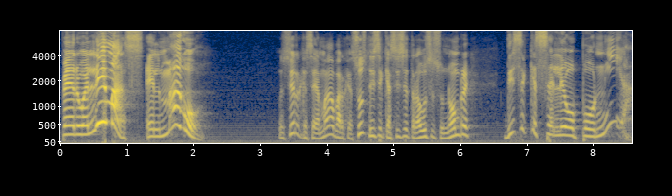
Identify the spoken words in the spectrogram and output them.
Pero Elimas, el mago, es decir, que se llamaba Bar Jesús, dice que así se traduce su nombre, dice que se le oponía,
